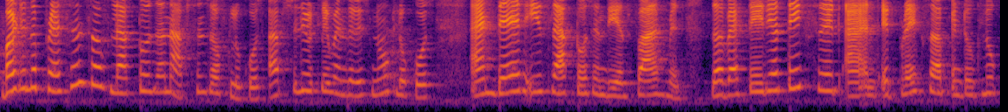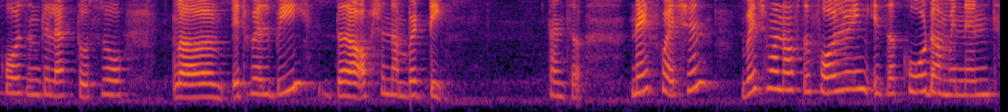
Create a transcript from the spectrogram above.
But in the presence of lactose and absence of glucose absolutely when there is no glucose and there is lactose in the environment the bacteria takes it and it breaks up into glucose and galactose. So uh, it will be the option number D. Answer. Next question. Which one of the following is a codominant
